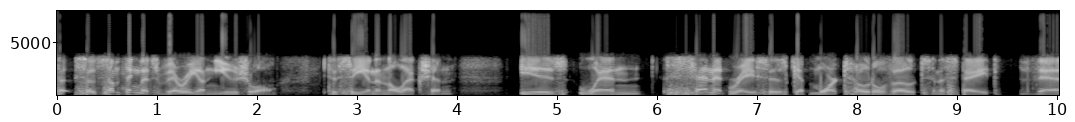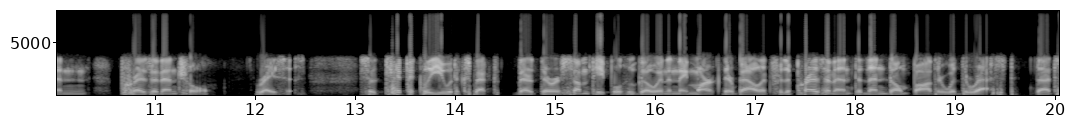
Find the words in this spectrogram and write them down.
so, so something that's very unusual to see in an election is when Senate races get more total votes in a state than presidential races. So typically, you would expect that there are some people who go in and they mark their ballot for the president and then don't bother with the rest. That's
